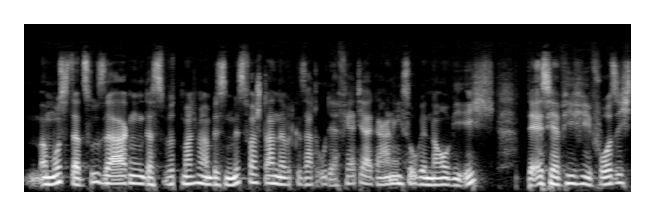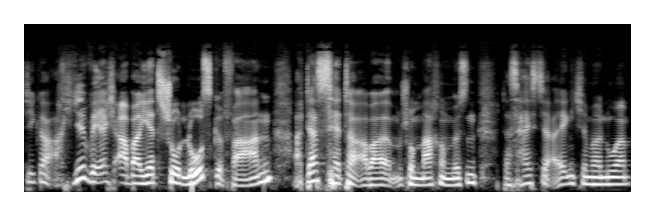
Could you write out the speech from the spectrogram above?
Man muss dazu sagen, das wird manchmal ein bisschen missverstanden. Da wird gesagt, oh, der fährt ja gar nicht so genau wie ich. Der ist ja viel, viel vorsichtiger. Ach, hier wäre ich aber jetzt schon losgefahren. Ach, das hätte er aber schon machen müssen. Das heißt ja eigentlich immer nur,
